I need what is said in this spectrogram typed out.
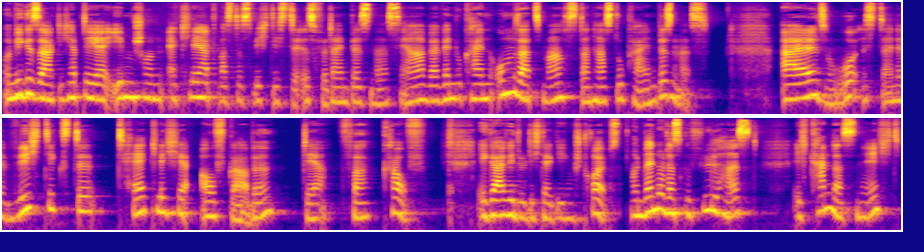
Und wie gesagt, ich habe dir ja eben schon erklärt, was das Wichtigste ist für dein Business, ja, weil wenn du keinen Umsatz machst, dann hast du kein Business. Also ist deine wichtigste tägliche Aufgabe der Verkauf. Egal wie du dich dagegen sträubst. Und wenn du das Gefühl hast, ich kann das nicht,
